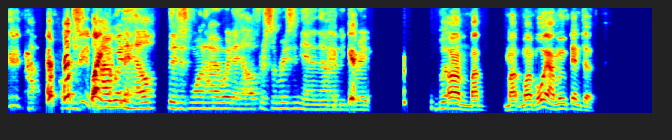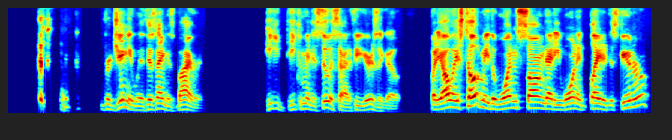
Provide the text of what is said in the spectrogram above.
like Highway to Hell. They just want Highway to Hell for some reason. Yeah, no, that'd be great. But um, my my my boy, I moved into Virginia with. His name is Byron. He he committed suicide a few years ago, but he always told me the one song that he wanted played at his funeral.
